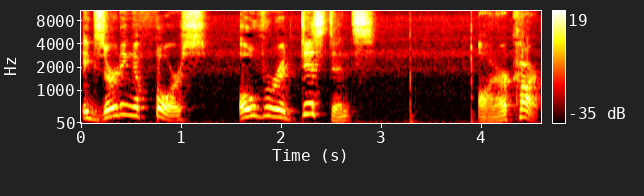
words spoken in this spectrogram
exerting a force over a distance on our cart.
